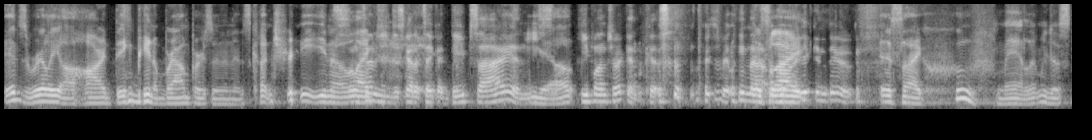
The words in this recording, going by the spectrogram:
it's really a hard thing being a brown person in this country you know sometimes like, you just got to take a deep sigh and yeah keep on trucking because there's really not it's like, you can do. it's like whew, man let me just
